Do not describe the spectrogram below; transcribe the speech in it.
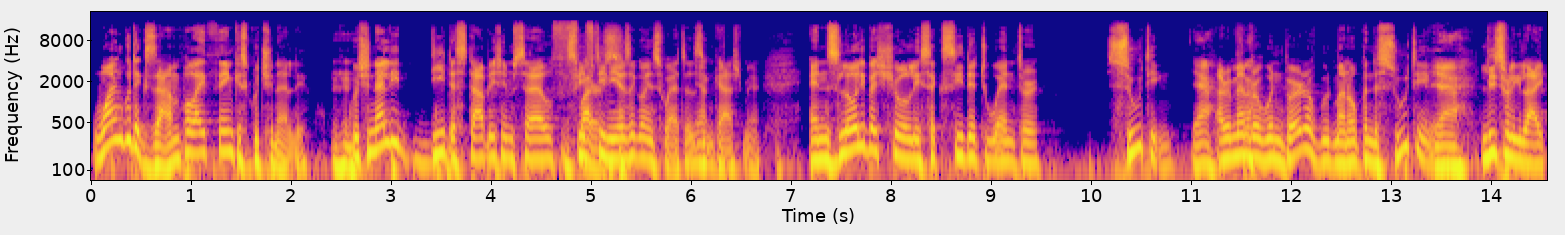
One good example, I think, is Cucinelli. Cucinelli did establish himself 15 Mm-hmm. sweaters. years ago in sweaters in cashmere and slowly but surely succeeded to enter suiting. Yeah. I remember when Bergdorf Goodman opened the suiting. Yeah. Literally like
